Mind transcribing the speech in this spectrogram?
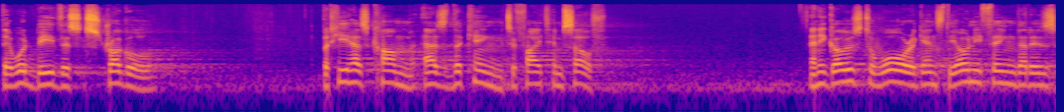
There would be this struggle but he has come as the king to fight himself. And he goes to war against the only thing that is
